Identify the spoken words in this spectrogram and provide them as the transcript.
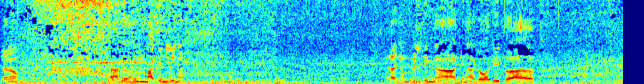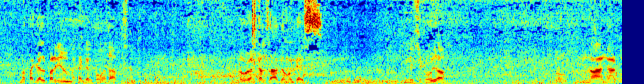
Yan o. Oh. At ito McKinley na. Yan yung building na ginagawa dito at matagal pa rin yun, matagal pa matapos yan. Lurang kalsada mga guys. Hindi si kuya. Oh, pununahan na ako.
